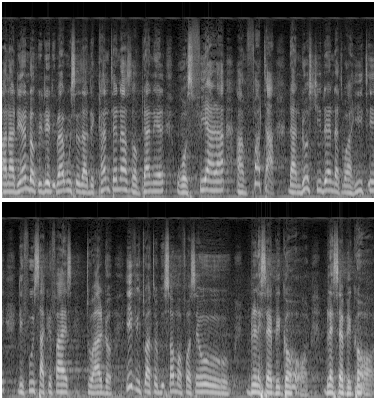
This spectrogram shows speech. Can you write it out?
And at the end of the day, the Bible says that the countenance of Daniel was fairer and fatter than those children that were eating the food sacrifice to Aldo. If it were to be some of us, say, Oh, blessed be God, blessed be God.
